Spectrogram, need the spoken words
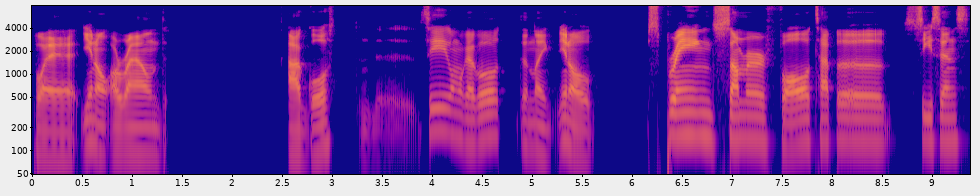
pues, you know, around agosto, sí, como que agosto, and like, you know, spring, summer, fall type of seasons,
